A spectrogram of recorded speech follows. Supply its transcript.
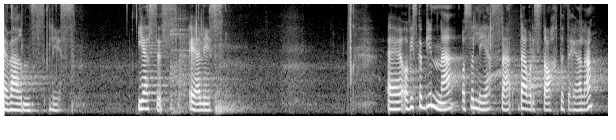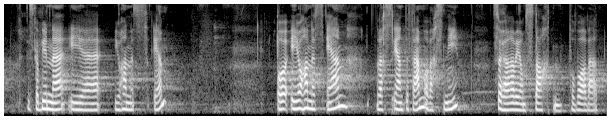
er verdens lys. Jesus er lys. Eh, og Vi skal begynne å lese der hvor det startet det hele. Vi skal begynne i eh, Johannes 1. Og I Johannes 1, vers 1-5 og vers 9, så hører vi om starten på vår verden.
